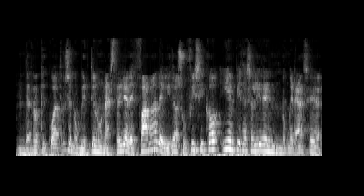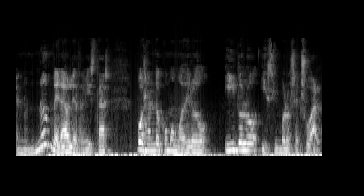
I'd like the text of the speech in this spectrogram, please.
de Rocky 4 se convirtió en una estrella de fama debido a su físico y empieza a salir en, en innumerables revistas posando como modelo ídolo y símbolo sexual.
